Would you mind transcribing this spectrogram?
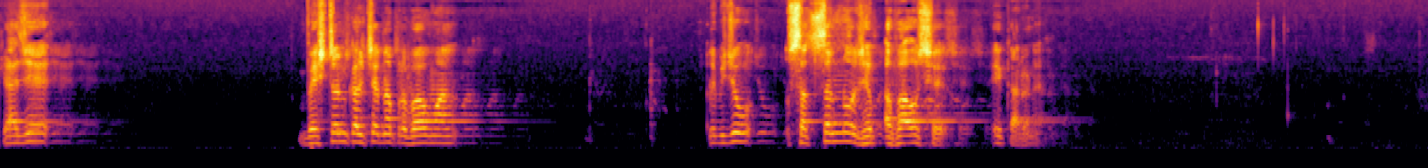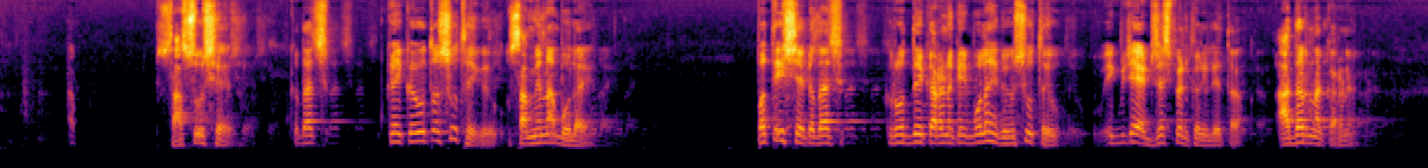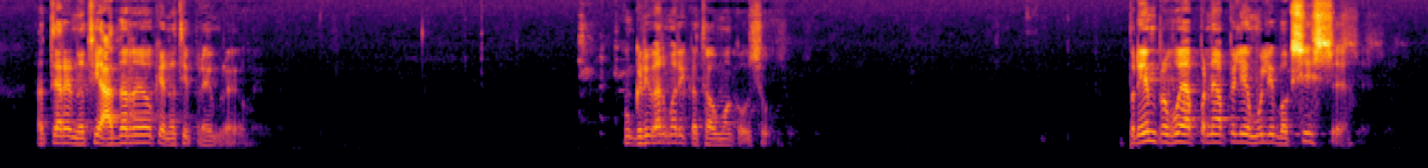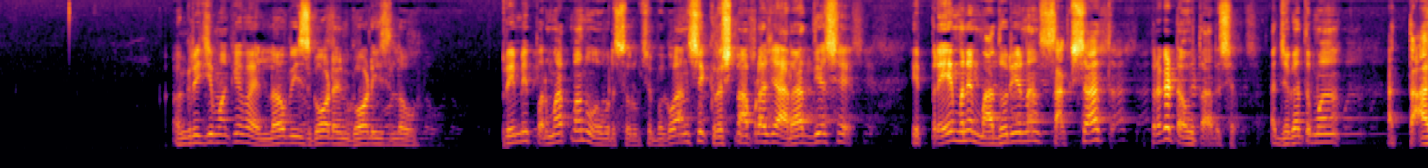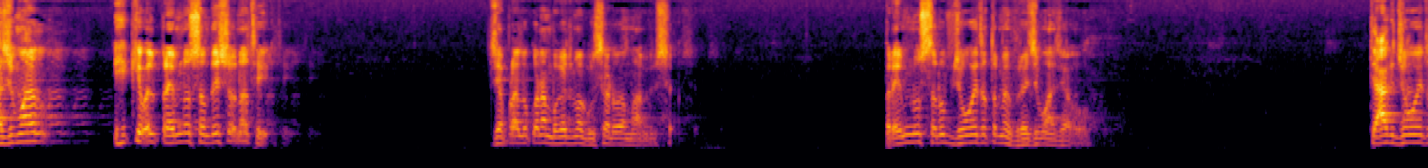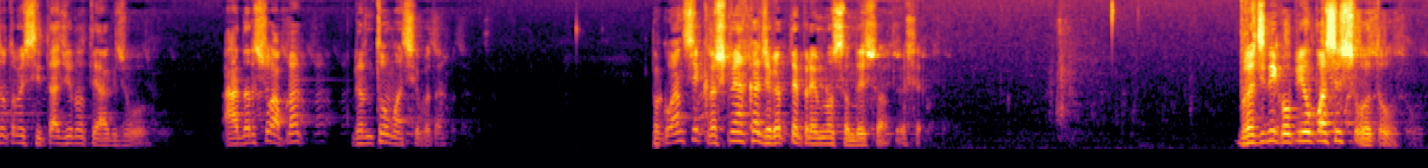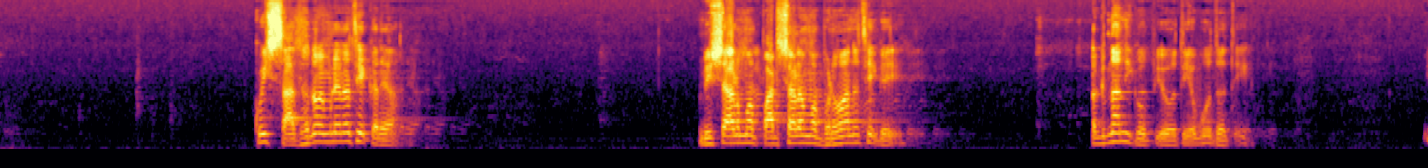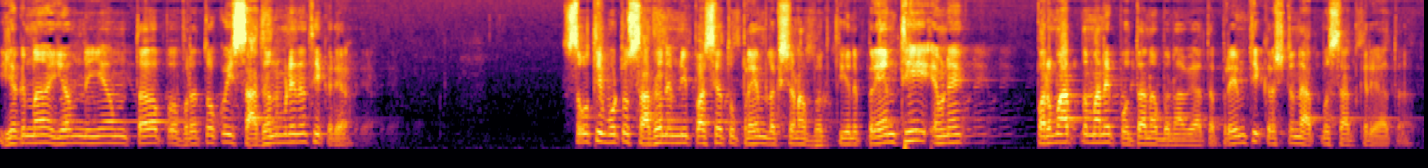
કે આજે વેસ્ટર્ન કલ્ચરના પ્રભાવમાં અને બીજો સત્સંગનો જે અભાવ છે એ કારણે. સાસુ છે, કદાચ કંઈ કહ્યું તો શું થઈ ગયું? સામે ના બોલાય. પતિ છે, કદાચ ક્રોધને કારણે કંઈ બોલાઈ ગયું? શું થયું? એકબીજા એડજસ્ટમેન્ટ કરી લેતા, આદરના કારણે. અત્યારે નથી આદર રહ્યો કે નથી પ્રેમ રહ્યો? હું ઘણીવાર મારી કથાઓમાં કહું છું. પ્રેમ પ્રભુએ આપણને આપેલી અમૂલ્ય બક્ષિસ છે. અંગ્રેજીમાં કહેવાય love is God and God is love પ્રેમ એ પરમાત્માનું અવર સ્વરૂપ છે. ભગવાન શ્રી કૃષ્ણ આપણા જે આરાધ્ય છે, એ પ્રેમ અને માધુર્યના સાક્ષાત પ્રગટ અવતાર છે. આ જગતમાં, આ તાજમહલ એ કેવલ પ્રેમનો સંદેશો નથી જે આપણા લોકોના મગજમાં ઘુસાડવામાં આવ્યું છે. પ્રેમનું સ્વરૂપ જોવું હોય તો તમે વ્રજમાં જાઓ. ત્યાગ જોવો હોય તો તમે સીતાજીનો ત્યાગ જુઓ. આદર્શો આપણા ગ્રંથોમાં છે બધા. ભગવાન શ્રી કૃષ્ણે આખા જગતને પ્રેમનો સંદેશો આપ્યો છે. વ્રજની ગોપીઓ પાસે શું હતું? કોઈ સાધનો એમણે નથી કર્યા. નિશાળમાં પાઠશાળામાં ભણવા નથી ગઈ. અજ્ઞાની ગોપીઓ હતી, અબોધ હતી. યજ્ઞ, યમ, નિયમ, તપ, વ્રતો કોઈ સાધન એમણે નથી કર્યા. સૌથી મોટું સાધન એમની પાસે હતું પ્રેમ, લક્ષણા, ભક્તિ અને પ્રેમથી એમણે પરમાત્માને પોતાના બનાવ્યા હતા. પ્રેમથી કૃષ્ણને આત્મસાત કર્યા હતા.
